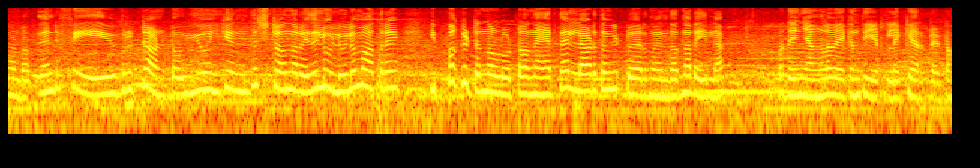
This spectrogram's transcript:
കണ്ടോ? ഇതെന്റെ ഫേവററ്റ് ആണ് കേട്ടോ അയ്യോ എനിക്ക് എന്ത് ഇഷ്ടമെന്നറിയാം ഇത് ലുലുവിൽ മാത്രമേ ഇപ്പം കിട്ടുന്നുള്ളൂ കേട്ടോ നേരത്തെ എല്ലായിടത്തും കിട്ടുമായിരുന്നു. എന്താണെന്നറിയില്ല അപ്പോൾ അതേ ഞങ്ങൾ വേഗം തിയേറ്ററിലേക്ക് കയറട്ടെ കേട്ടോ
